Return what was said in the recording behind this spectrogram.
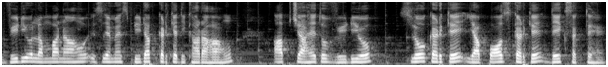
वीडियो लंबा ना हो, इसलिए मैं स्पीड अप करके दिखा रहा हूँ। आप चाहे तो वीडियो स्लो करके या पॉज करके देख सकते हैं।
